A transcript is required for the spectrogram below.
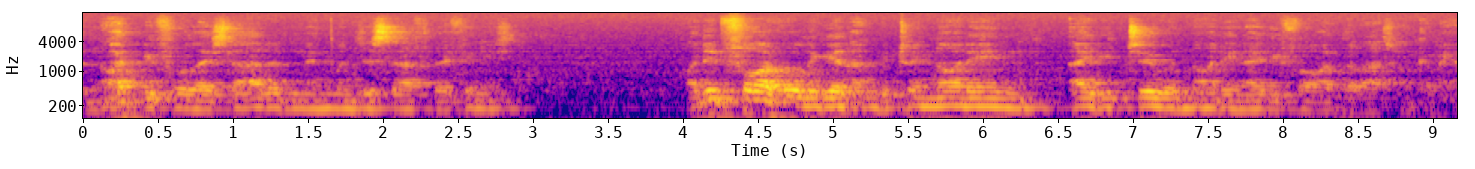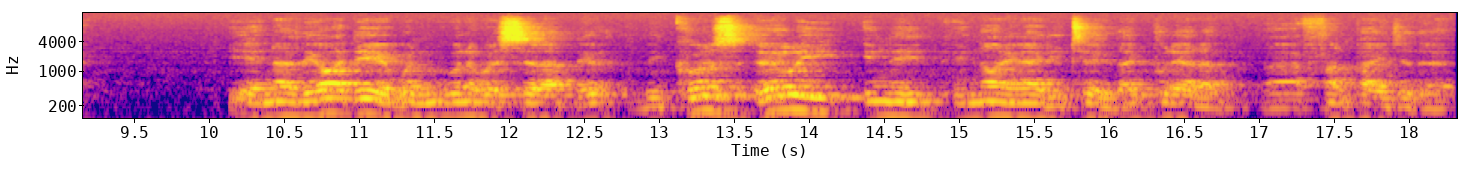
the night before they started and then one just after they finished. I did five altogether between 1982 and 1985, the last one coming out. Yeah, no, the idea when, when it was set up, because early in, the, in 1982 they put out a uh, front page of the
